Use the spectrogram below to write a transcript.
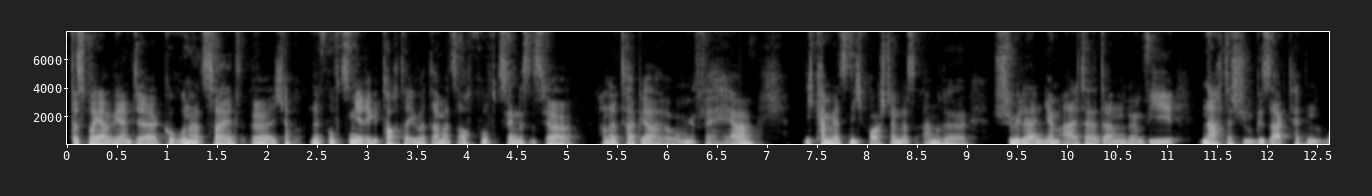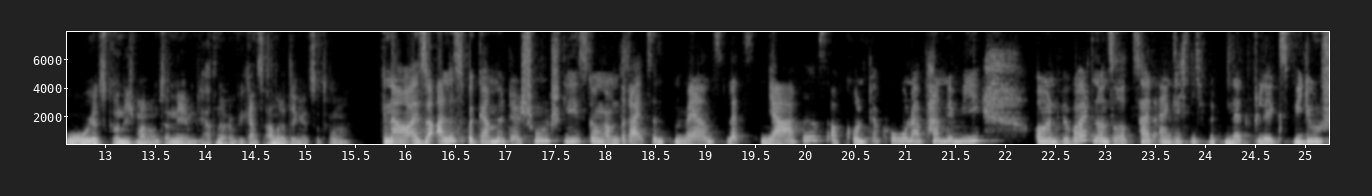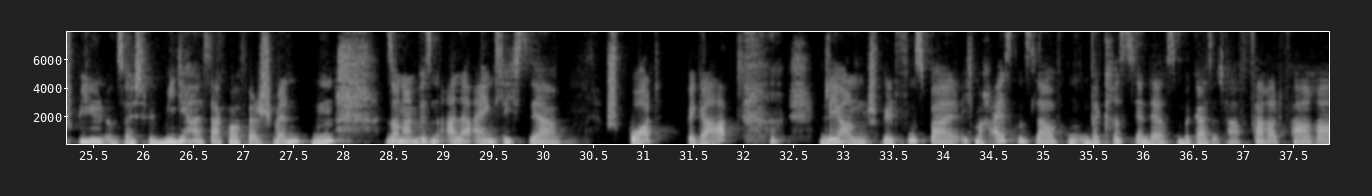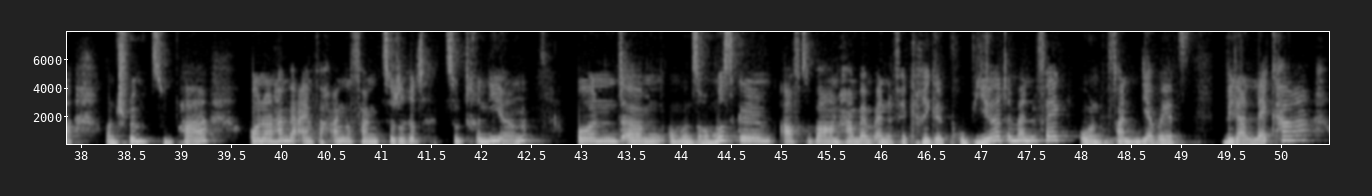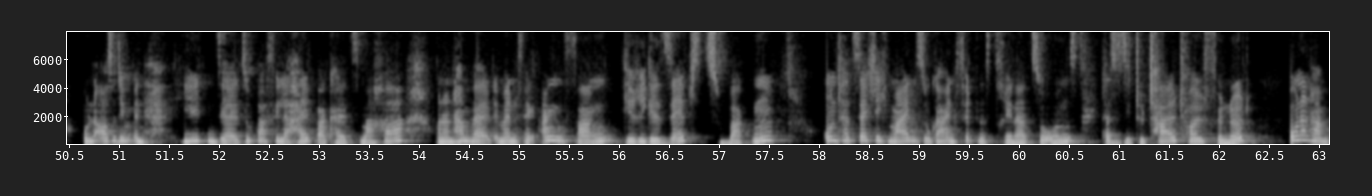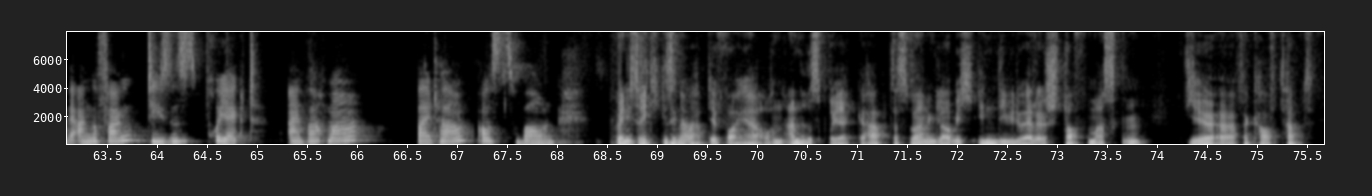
Das war ja während der Corona-Zeit. Äh, ich habe eine 15-jährige Tochter, die war damals auch 15. Das ist ja anderthalb Jahre ungefähr her. Ich kann mir jetzt nicht vorstellen, dass andere Schüler in ihrem Alter dann irgendwie nach der Schule gesagt hätten, oh, jetzt gründe ich mal ein Unternehmen. Die hatten da irgendwie ganz andere Dinge zu tun. Genau, also alles begann mit der Schulschließung am 13. März letzten Jahres aufgrund der Corona-Pandemie. Und wir wollten unsere Zeit eigentlich nicht mit Netflix, Videospielen und Social Media, sag mal, verschwenden, sondern wir sind alle eigentlich sehr sportbegabt. Leon spielt Fußball, ich mache Eiskunstlaufen und der Christian, der ist ein begeisterter Fahrradfahrer und schwimmt super. Und dann haben wir einfach angefangen zu dritt zu trainieren. Und ähm, um unsere Muskeln aufzubauen, haben wir im Endeffekt Riegel probiert im Endeffekt. Und wir fanden die aber jetzt wieder lecker. Und außerdem enthielten sie halt super viele Haltbarkeitsmacher. Und dann haben wir halt im Endeffekt angefangen, die Riegel selbst zu backen. Und tatsächlich meinte sogar ein Fitnesstrainer zu uns, dass er sie total toll findet. Und dann haben wir angefangen, dieses Projekt einfach mal weiter auszubauen. Wenn ich es richtig gesehen habe, habt ihr vorher auch ein anderes Projekt gehabt. Das waren, glaube ich, individuelle Stoffmasken, die ihr äh, verkauft habt.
